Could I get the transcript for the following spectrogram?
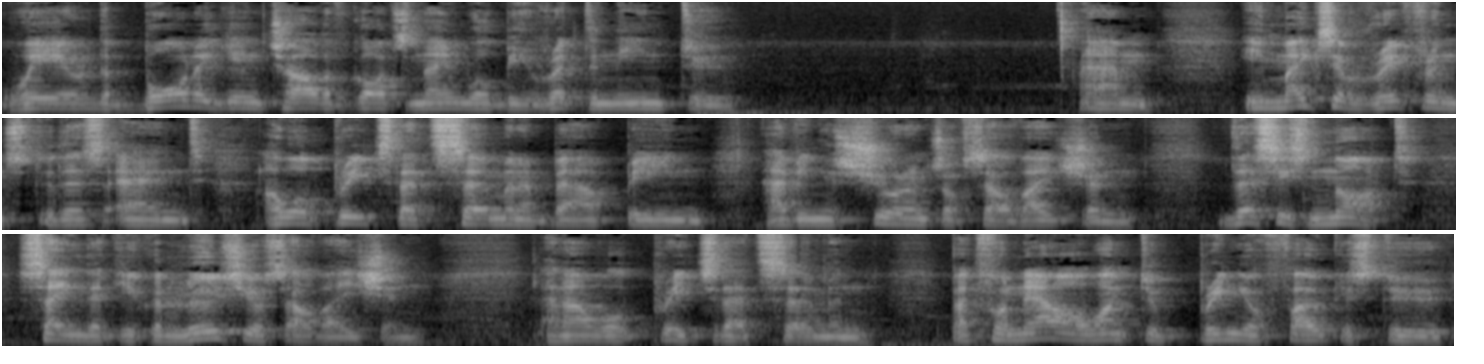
where the born again child of God's name will be written into. Um, he makes a reference to this, and I will preach that sermon about being having assurance of salvation. This is not saying that you can lose your salvation, and I will preach that sermon. But for now, I want to bring your focus to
